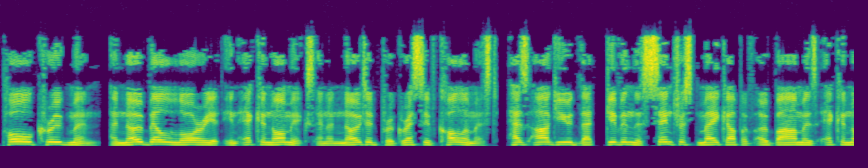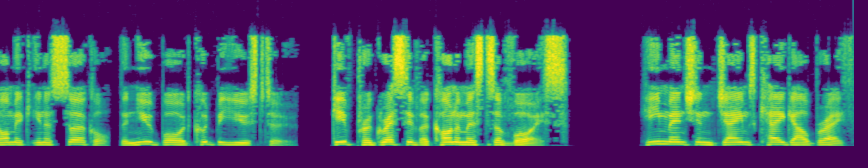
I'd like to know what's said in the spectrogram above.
Paul Krugman, a Nobel laureate in economics and a noted progressive columnist, has argued that, given the centrist makeup of Obama's economic inner circle, the new board could be used to give progressive economists a voice he mentioned James K. Galbraith,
